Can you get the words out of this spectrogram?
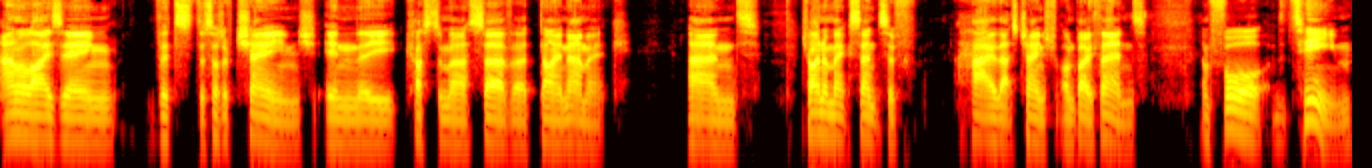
analyzing the the sort of change in the customer server dynamic and trying to make sense of how that's changed on both ends. And for the team,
